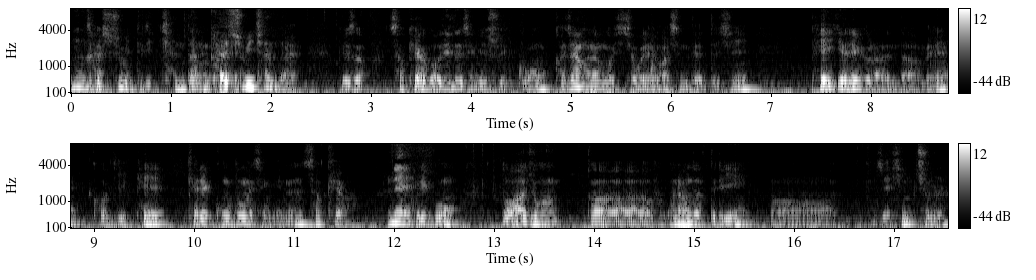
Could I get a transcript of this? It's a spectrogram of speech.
음. 칼슘이 들이 찬다는 거예요. 칼슘이 찬다. 네. 그래서 석회화가 어디든 생길 수 있고 가장 흔한 것이 저번에 말씀드렸듯이 폐결핵을 앓은 다음에 거기 폐결핵 공동에 생기는 석회화 네. 그리고 또 아주 흔한 것들이 어 이제 힘줄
